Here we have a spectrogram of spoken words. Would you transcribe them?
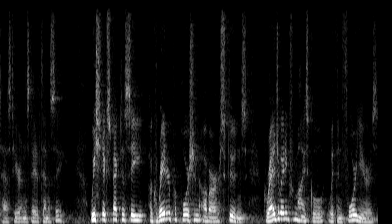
test here in the state of Tennessee. We should expect to see a greater proportion of our students graduating from high school within four years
